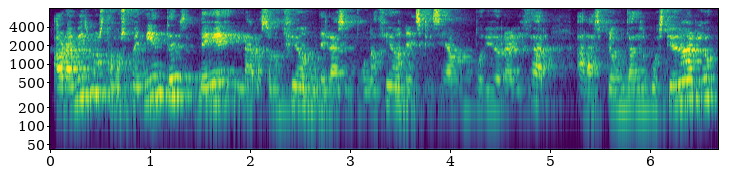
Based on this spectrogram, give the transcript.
Ahora mismo estamos pendientes de la resolución de las impugnaciones que se han podido realizar a las preguntas del cuestionario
